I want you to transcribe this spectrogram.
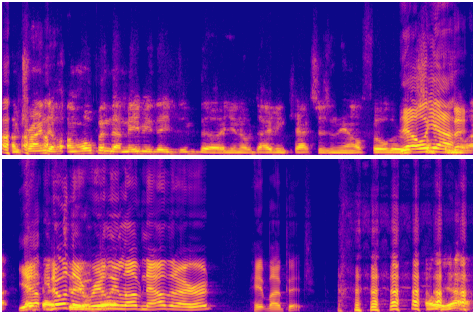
I'm trying to. I'm hoping that maybe they dig the you know diving catches in the outfield or yeah. Oh yeah. Like, yeah. You know what they really but- love now that I heard? Hit by pitch. Oh yeah.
